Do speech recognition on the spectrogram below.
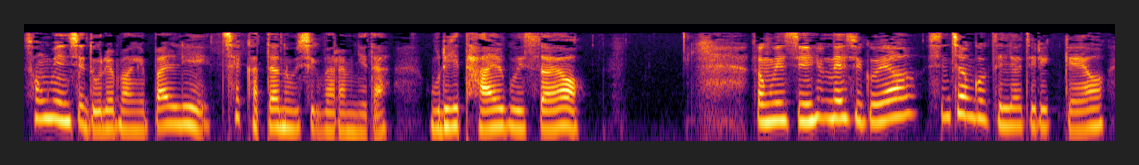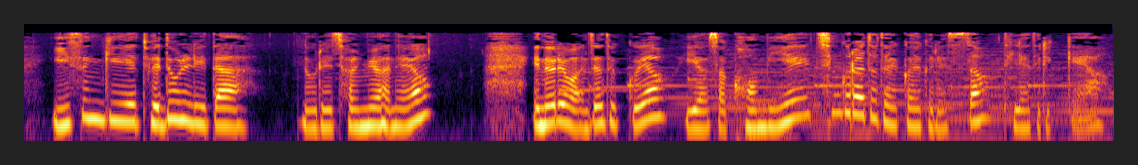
성민 씨 노래방에 빨리 책 갖다 놓으시기 바랍니다. 우리 다 알고 있어요. 성민 씨 힘내시고요. 신청곡 들려드릴게요. 이승기의 되돌리다 노래 절묘하네요. 이 노래 먼저 듣고요. 이어서 거미의 친구라도 될 걸 그랬어 들려드릴게요.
